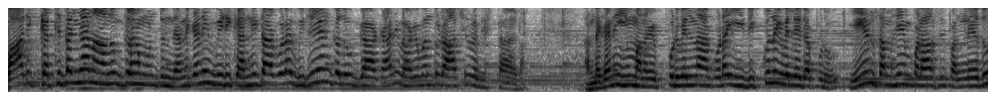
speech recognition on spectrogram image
వారికి ఖచ్చితంగా నా అనుగ్రహం ఉంటుంది. అందుకని వీడికి అన్నిటా కూడా విజయం కలుగుగా కానీ భగవంతుడు ఆశీర్వదిస్తాడట. అందుకని మనం ఎప్పుడు వెళ్ళినా కూడా ఈ దిక్కులకు వెళ్ళేటప్పుడు ఏం సంశయం పడాల్సిన పని లేదు.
